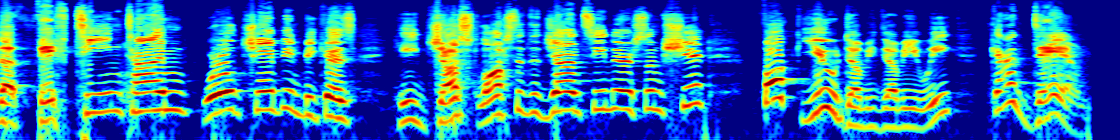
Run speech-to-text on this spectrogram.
the 15 time world champion because he just lost it to John Cena or some shit? Fuck you, WWE. God damn.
